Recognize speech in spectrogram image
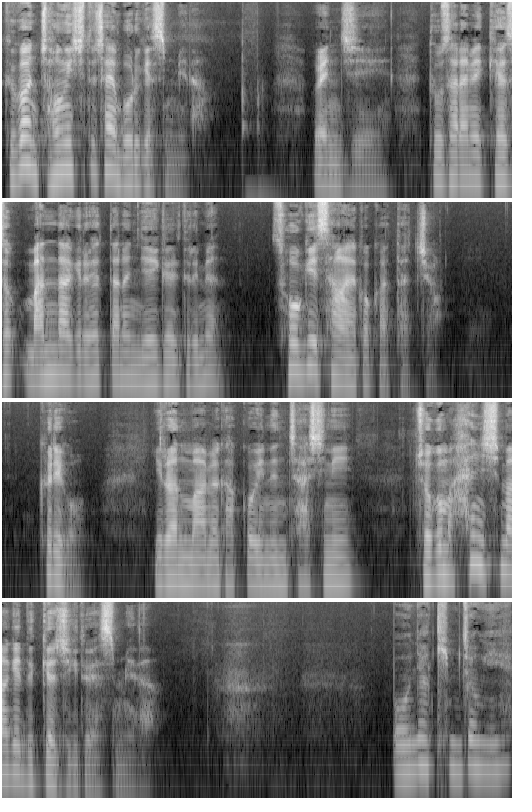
그건 정희 씨도 잘 모르겠습니다. 왠지 두 사람이 계속 만나기로 했다는 얘기를 들으면 속이 상할 것 같았죠. 그리고 이런 마음을 갖고 있는 자신이 조금 한심하게 느껴지기도 했습니다. 뭐냐, 김정희.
